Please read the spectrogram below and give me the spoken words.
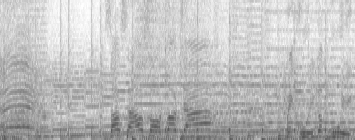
เอ้ยสาวสาวโสดก็จ้าไม่คุยก็คุยอีก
